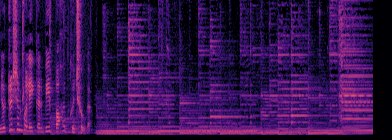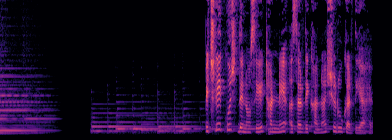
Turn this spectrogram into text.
न्यूट्रिशन को लेकर भी बहुत कुछ होगा। पिछले कुछ दिनों से ठंड ने असर दिखाना शुरू कर दिया है।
